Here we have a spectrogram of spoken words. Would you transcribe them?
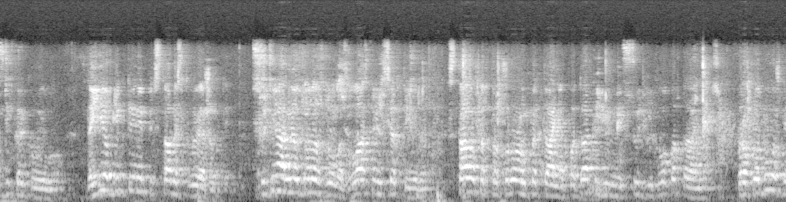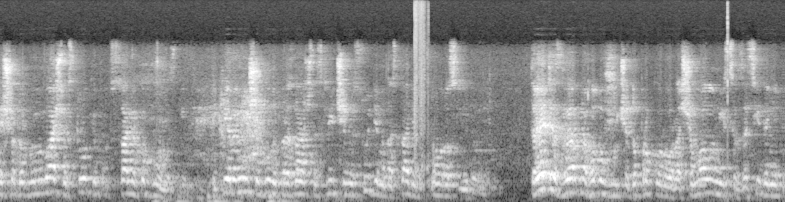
судді Крикливу дає об'єктивні підстави стверджувати. Суддя неодноразово з власної ініціативи ставив перед прокурором питання подати йому судді клопотання про продовження щодо обвинувачення строків процесуальних обов'язків, які раніше були призначені слідчими суддями на стадії досудового розслідування. Третє звернення головуючого до прокурора, що мало місце в засіданні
